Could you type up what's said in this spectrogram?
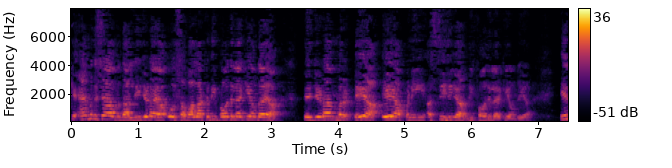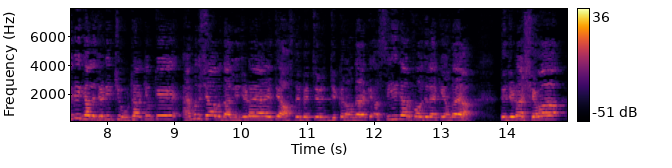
ਕਿ ਅਹਿਮਦ ਸ਼ਾਹ ਅਬਦਾਲੀ ਜਿਹੜਾ ਆ, ਉਹ ਸਵਾ ਲੱਖ ਦੀ ਫੌਜ ਲੈ ਕੇ ਆਉਂਦਾ ਆ ਤੇ ਜਿਹੜਾ ਮਰੱਟੇ ਆ, ਇਹ ਆਪਣੀ 80000 ਦੀ ਫੌਜ ਲੈ ਕੇ ਆਉਂਦੇ ਆ। ਇਹ ਵੀ ਗੱਲ ਜਿਹੜੀ ਝੂਠ ਆ, ਕਿਉਂਕਿ ਅਹਿਮਦ ਸ਼ਾਹ ਅਬਦਾਲੀ ਜਿਹੜਾ ਆ, ਇਤਿਹਾਸ ਦੇ ਵਿੱਚ ਜ਼ਿਕਰ ਆਉਂਦਾ ਹੈ ਕਿ 80000 ਫੌਜ ਲੈ ਕੇ ਆਉਂਦਾ ਆ ਤੇ ਜਿਹੜਾ ਸ਼ਿਵਾ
